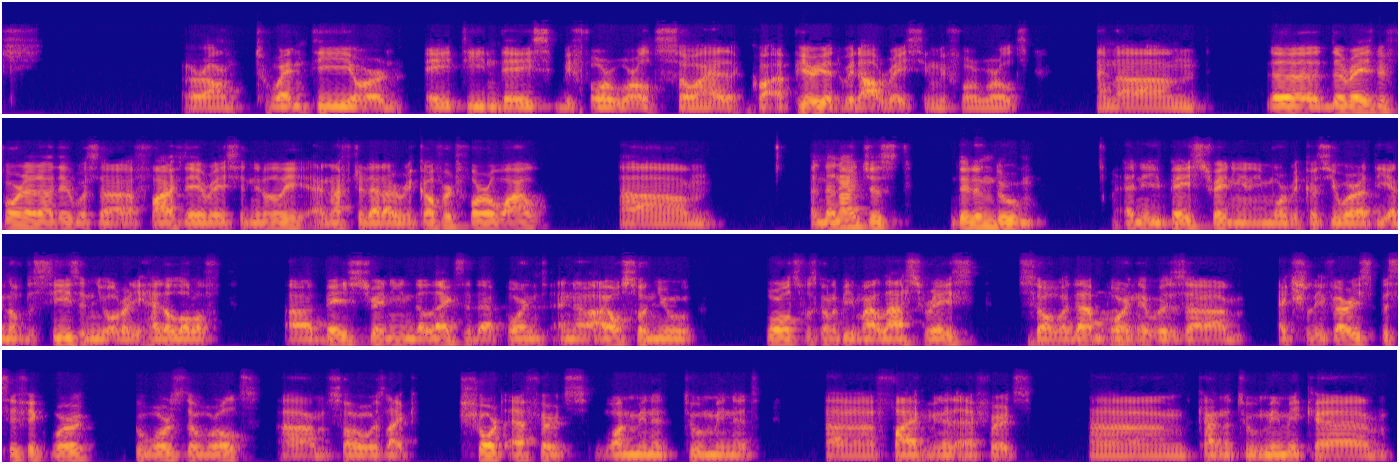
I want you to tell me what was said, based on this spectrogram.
around 20 or 18 days before Worlds. So I had a, a period without racing before Worlds. And um, the the race before that I did was a five day race in Italy, and after that I recovered for a while. Um, and then I just didn't do any base training anymore because you were at the end of the season. You already had a lot of uh, base training in the legs at that point, and uh, I also knew Worlds was going to be my last race. So at that point, it was um, actually very specific work towards the Worlds. Um, so it was like short efforts, one minute, two minute, uh, five minute efforts, um, kind of to mimic um,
